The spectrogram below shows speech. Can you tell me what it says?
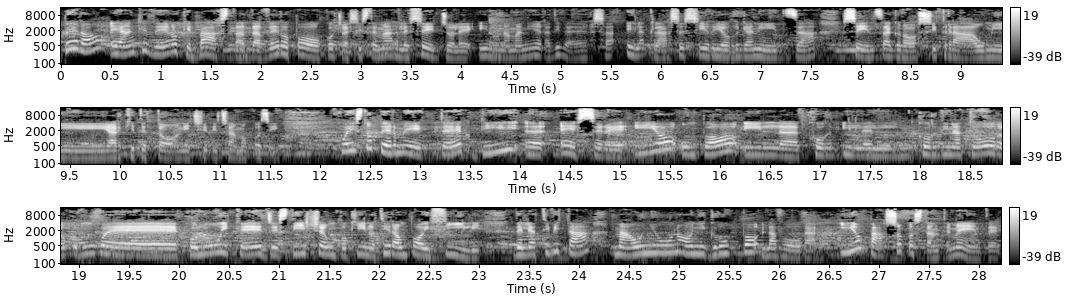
Però è anche vero che basta davvero poco, cioè sistemare le seggiole in una maniera diversa e la classe si riorganizza senza grossi traumi architettonici, diciamo così. Questo permette di eh, essere io un po' il, il, il coordinatore o comunque colui che gestisce un pochino, tira un po' i fili delle attività, ma ognuno, ogni gruppo lavora. Io passo costantemente,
